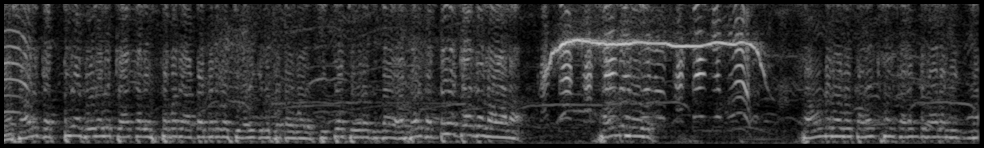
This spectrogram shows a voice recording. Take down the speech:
ఒకసారి గట్టిగా వీళ్ళని కేకలు ఇస్తామని ఆటోమేటిక్గా చివరికి వెళ్ళిపోతాం వాళ్ళు. చిట్ట చివరి ఒకసారి గట్టిగా కేకలు రావాలా? సౌండ్ లేదు. సౌండ్ లేదు. కనెక్షన్ కరెంట్ కావాలి వీటిన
